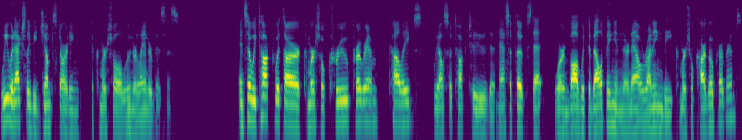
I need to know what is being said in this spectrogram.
we would actually be jump starting the commercial lunar lander business. And so we talked with our commercial crew program colleagues. We also talked to the NASA folks that were involved with developing and they're now running the commercial cargo programs.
